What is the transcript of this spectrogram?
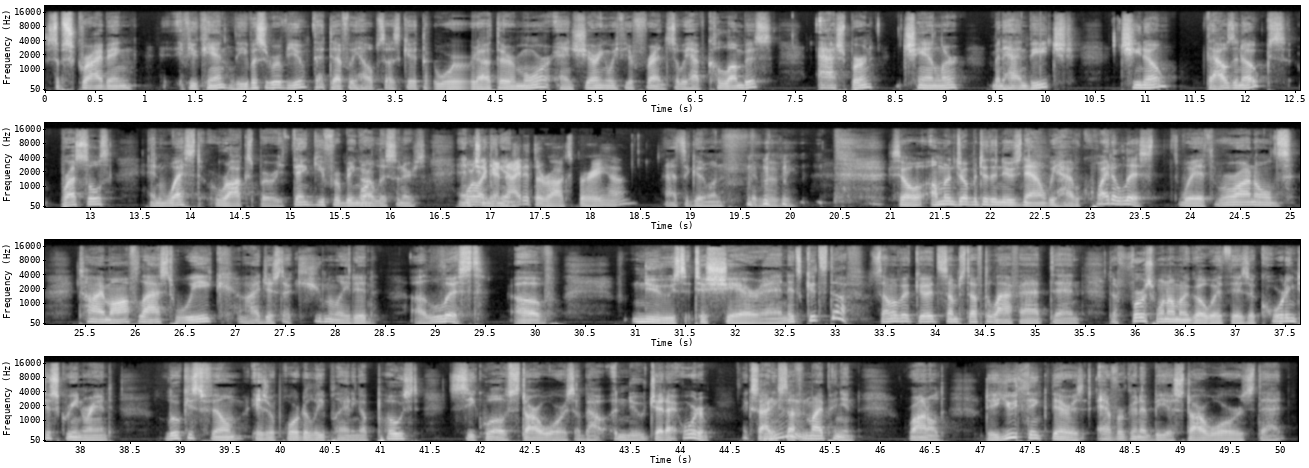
subscribing. If you can, leave us a review. That definitely helps us get the word out there more and sharing with your friends. So we have Columbus, Ashburn, Chandler, Manhattan Beach, Chino, Thousand Oaks, Brussels, and West Roxbury. Thank you for being more, our listeners. And more like a in. night at the Roxbury, huh? That's a good one. Good movie. so I'm going to jump into the news now. We have quite a list with Ronald's time off last week. Hmm. I just accumulated a list of news to share, and it's good stuff. Some of it good, some stuff to laugh at. And the first one I'm going to go with is according to Screen Rant, Lucasfilm is reportedly planning a post sequel of Star Wars about a new Jedi Order. Exciting mm. stuff, in hmm. my opinion. Ronald, do you think there is ever going to be a Star Wars that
